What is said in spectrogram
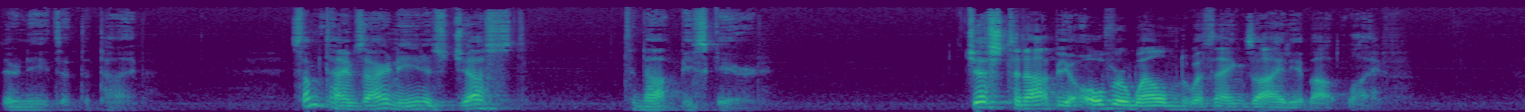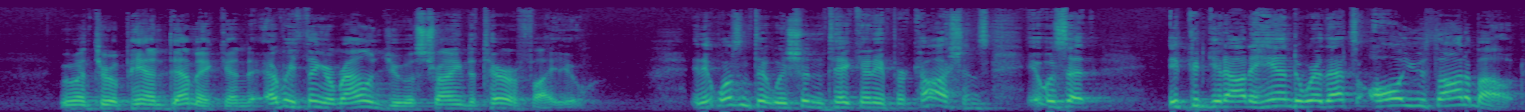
their needs at the time. Sometimes our need is just to not be scared just to not be overwhelmed with anxiety about life. We went through a pandemic, and everything around you is trying to terrify you. And it wasn't that we shouldn't take any precautions, it was that it could get out of hand to where that's all you thought about.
